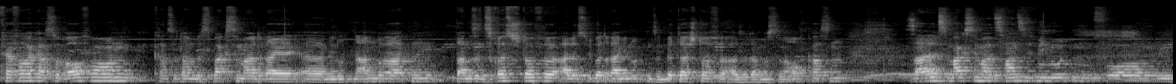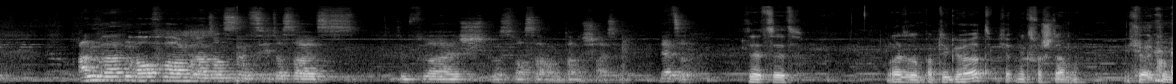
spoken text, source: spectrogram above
Pfeffer kannst du raufhauen, kannst du dann bis maximal drei äh, Minuten anbraten. Dann sind es Röststoffe, alles über drei Minuten sind Bitterstoffe, also da musst du aufpassen. Salz maximal 20 Minuten vom Anbraten raufhauen und ansonsten entzieht das Salz dem Fleisch, das Wasser und dann ist scheiße. That's it. That's it. Also, habt ihr gehört? Ich habe nichts verstanden. Ich, gucke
